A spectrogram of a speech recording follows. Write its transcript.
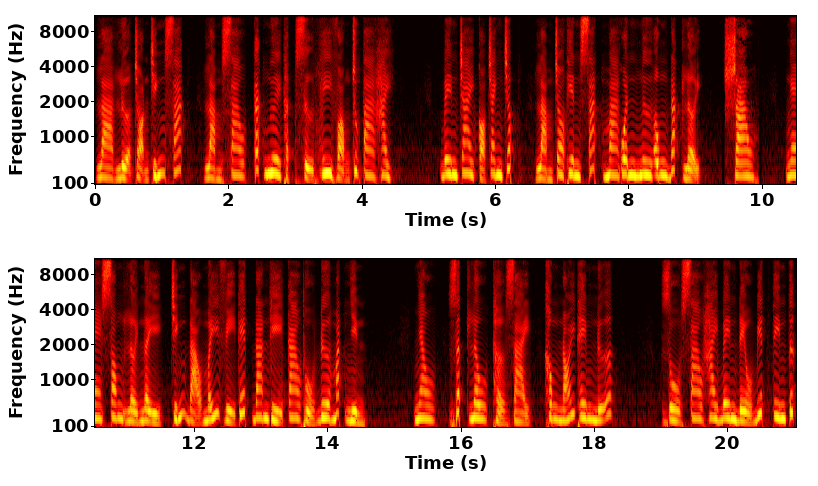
Là lựa chọn chính xác. Làm sao các ngươi thật sự hy vọng chúng ta hay. Bên trai có tranh chấp. Làm cho thiên sát ma quân ngư ông đắc lợi. Sao? Nghe xong lời này, chính đạo mấy vị kết đan kỳ cao thủ đưa mắt nhìn. Nhau, rất lâu thở dài, không nói thêm nữa. Dù sao hai bên đều biết tin tức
